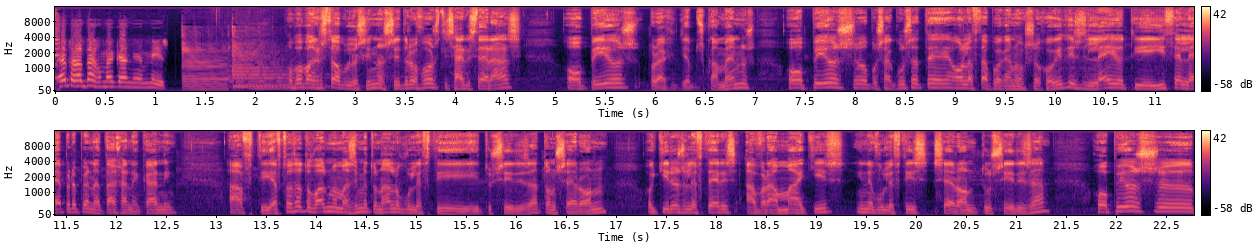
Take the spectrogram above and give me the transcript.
Έπρεπε να τα έχουμε κάνει εμείς. Ο Παπαχριστόπουλο είναι ο σύντροφος της αριστεράς, ο οποίος προέρχεται και από τους Καμένους, ο οποίος, όπως ακούσατε, όλα αυτά που έκανε ο Χρυσοχοίδης, λέει ότι ήθελε, έπρεπε να τα είχαν κάνει αυτοί. Αυτό θα το βάλουμε μαζί με τον άλλο βουλευτή του ΣΥΡΙΖΑ, τον Σερών, ο κύριος Λευτέρης Αβραμάκης, είναι βουλευτής Σερών του ΣΥΡΙΖΑ, ο οποίος ε,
